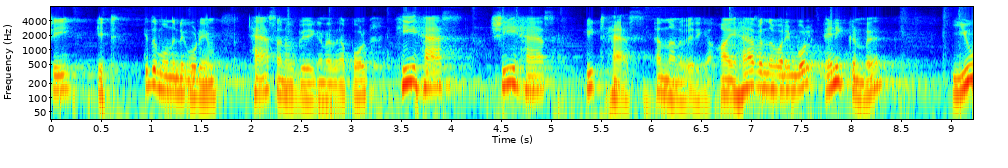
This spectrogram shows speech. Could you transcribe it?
ഷീ ഇറ്റ് ഇത് മൂന്നിന്റെ കൂടെയും ഹാസ് ആണ് ഉപയോഗിക്കുന്നത്. അപ്പോൾ he has she has it has എന്നാണ് വരിക. ഐ ഹാവ് എന്ന് പറയുമ്പോൾ എനിക്കുണ്ട് യു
